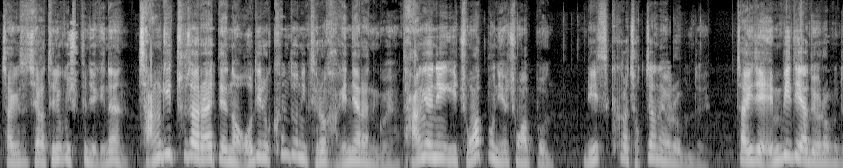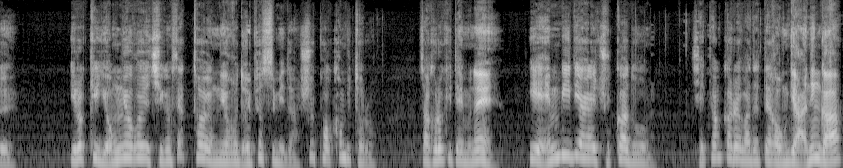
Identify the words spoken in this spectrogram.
자, 그래서 제가 드리고 싶은 얘기는 장기 투자를 할 때는 어디로 큰 돈이 들어가겠냐라는 거예요. 당연히 이 종합본이에요, 종합본. 리스크가 적잖아요, 여러분들. 자, 이제 엔비디아도 여러분들 이렇게 영역을 지금 섹터 영역을 넓혔습니다. 슈퍼컴퓨터로. 자, 그렇기 때문에 이 엔비디아의 주가도 재평가를 받을 때가 온 게 아닌가?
